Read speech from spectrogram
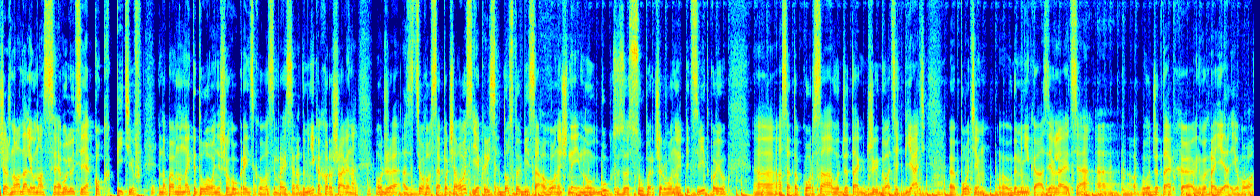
Що ж, ну а далі у нас еволюція кокпітів, напевно, найтитулованішого українського симрейсера Домініка Хорошавіна. Отже, з цього все почалось. Якийсь до 100 біса гоночний ноутбук з супер червоною підсвіткою, Assetto Corsa, Logitech G25. Е, Потім е, у Домініка з'являється е, Logitech, він виграє його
